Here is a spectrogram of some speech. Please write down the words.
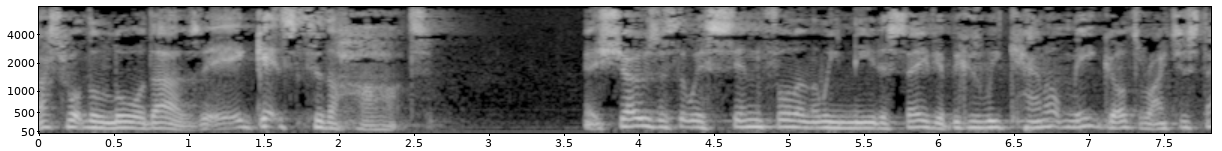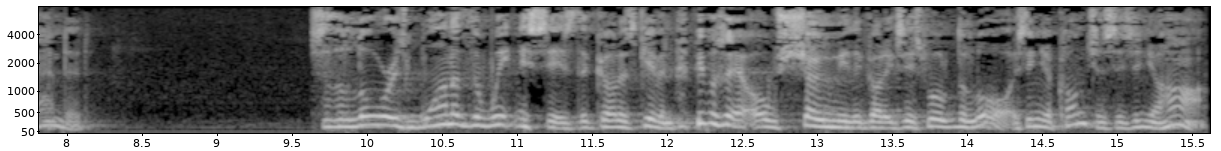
That's what the law does. It gets to the heart. It shows us that we're sinful and that we need a savior because we cannot meet God's righteous standard. So the law is one of the witnesses that God has given. People say, oh, show me that God exists. Well, the law is in your conscience, it's in your heart.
